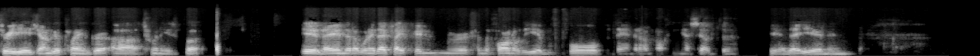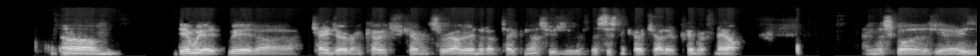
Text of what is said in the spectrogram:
three years younger playing uh, 20s, but yeah, they ended up winning. They played Penrith in the final the year before, but they ended up knocking us out to yeah that year, and then um, then we had we had uh, changeover in coach. Cameron Ciraldo ended up taking us, who's the assistant coach out at Penrith now. And this guy is yeah, he's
